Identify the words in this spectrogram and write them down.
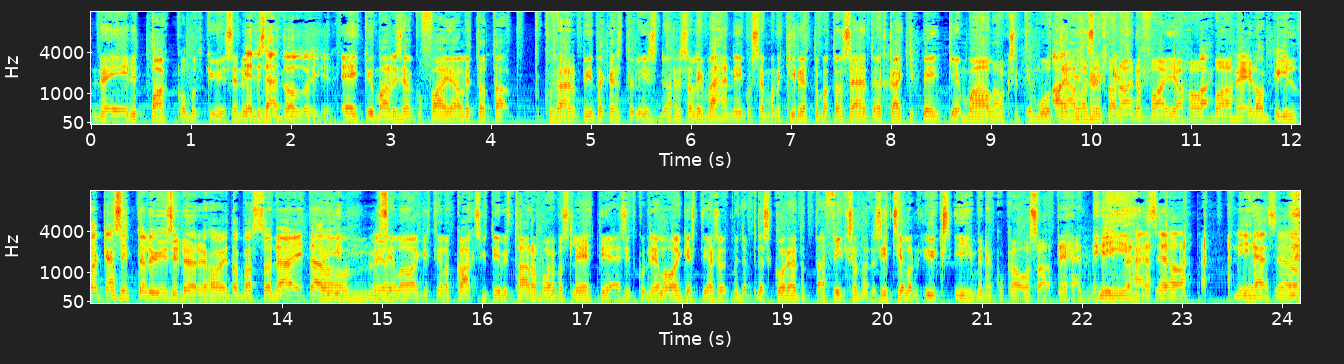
No ei nyt pakko, mutta kyllä se nyt... Eli sä et ollut ikinä? Ei, kyllä mä olin siellä, kun Faija oli tota, kun hän pintakäsittelyinsinööri, se oli vähän niin kuin semmoinen kirjoittamaton sääntö, että kaikki penkkien maalaukset ja muut Ai, tällaiset on aina faija hommaa. Meillä on pintakäsittelyinsinööri hoitamassa näitä no, hommia. No siellä on oikeasti siellä on 20 ihmistä harvoimassa lehtiä ja sitten kun siellä on oikeasti asioita, mitä pitäisi korjata tai fiksata, niin sitten siellä on yksi ihminen, kuka osaa tehdä niitä. Niinhän se on. Niinhän se on.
